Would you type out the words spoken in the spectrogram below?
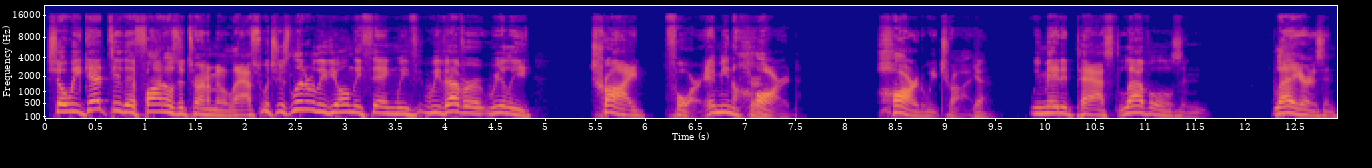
so we get to the finals of Tournament of Laughs, which is literally the only thing we've we've ever really tried for. I mean, hard, hard. We tried. Yeah. We made it past levels and layers. And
